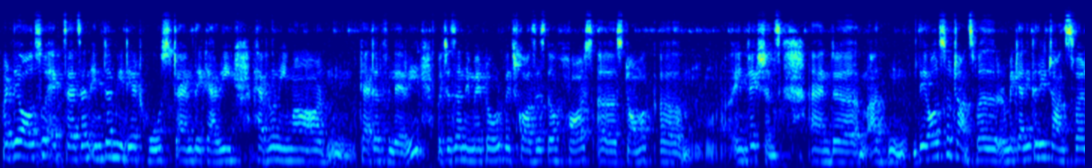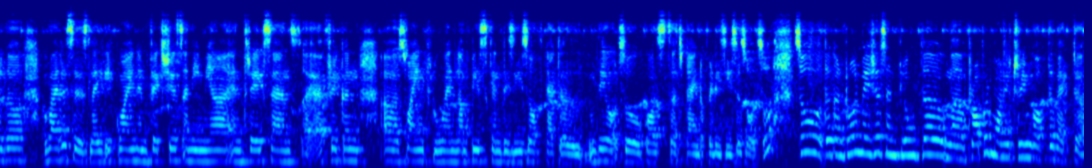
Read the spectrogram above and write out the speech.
But they also act as an intermediate host and they carry habronema or um, caterpillari, which is a nematode which causes the horse uh, stomach um, infections. And uh, they also transfer mechanically transfer the viruses like equine infectious anemia, anthrax, and African uh, swine flu and lumpy skin disease of cattle. They also cause such kind of a disease diseases also. So the control measures include the um, proper monitoring of the vector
